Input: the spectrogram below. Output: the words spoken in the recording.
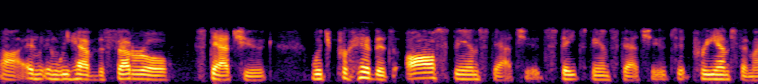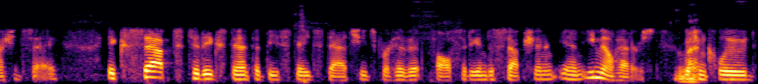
Uh, and, and we have the federal statute which prohibits all spam statutes, state spam statutes. It preempts them, I should say, except to the extent that these state statutes prohibit falsity and deception in email headers, which Right. include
